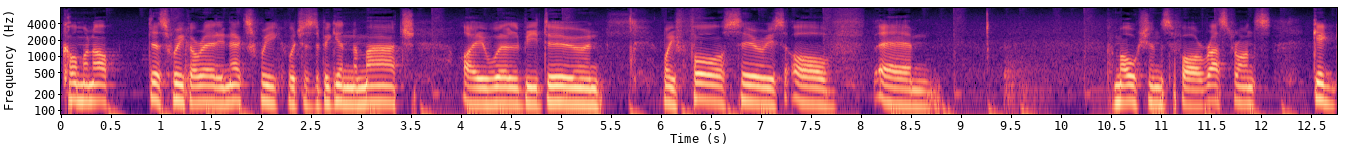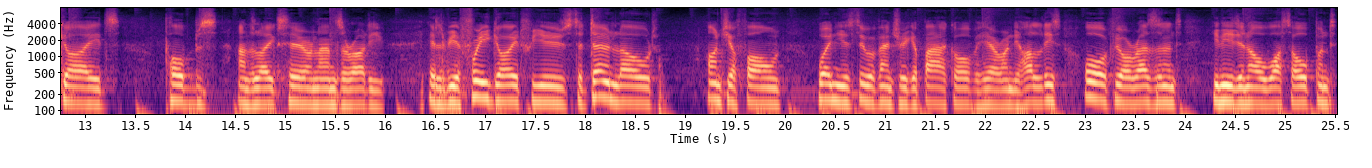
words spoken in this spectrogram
Coming up this week already, next week, which is the beginning of March, I will be doing my four series of um, promotions for restaurants gig guides, pubs, and the likes here in Lanzarote. It'll be a free guide for you to download onto your phone when you do eventually get back over here on your holidays, or if you're a resident, you need to know what's opened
